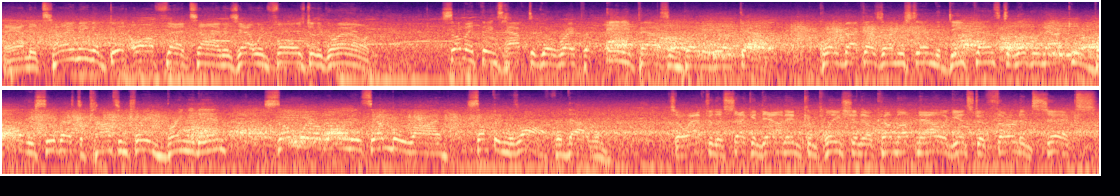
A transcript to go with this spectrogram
And the timing a bit off that time as that one falls to the ground. So many things have to go right for any passing play to work out. Quarterback has to understand the defense, deliver an accurate ball. Receiver has to concentrate and bring it in. Somewhere along the assembly line, something was off with that one. So after the second down incompletion, they'll come up now against a third and six.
